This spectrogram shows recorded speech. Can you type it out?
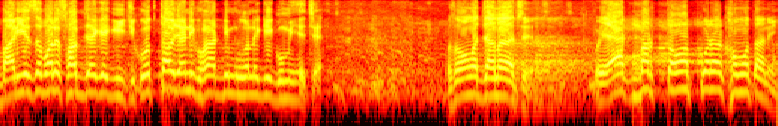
বাড়ি এসে বলে, সব জায়গায় গিয়েছি। কোথাও জানি ঘোড়ার ডিম ওখানে গিয়ে ঘুমিয়েছে। ওসব আমার জানা আছে। ওই একবার তওয়াব করার ক্ষমতা নেই।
